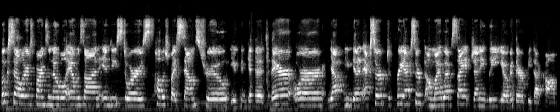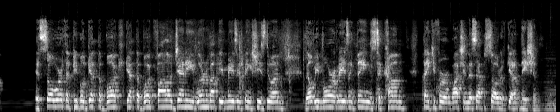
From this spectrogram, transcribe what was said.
booksellers, Barnes and Noble, Amazon, indie stores, published by Sounds True. You can get it there, or yep, you can get an excerpt, a free excerpt on my website, JennieLeeYogaTherapy.com. It's so worth it. People get the book, get the book, follow Jennie, learn about the amazing things she's doing. There'll be more amazing things to come. Thank you for watching this episode of Get Up Nation.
